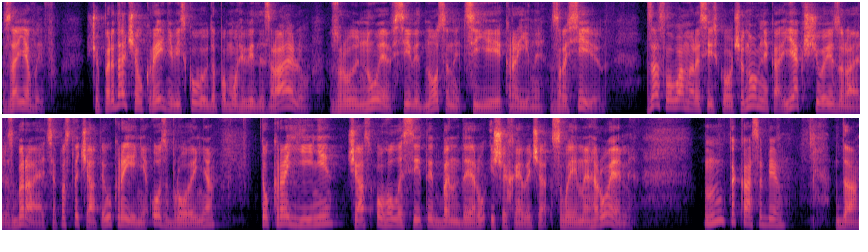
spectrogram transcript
заявив, що передача Україні військової допомоги від Ізраїлю зруйнує всі відносини цієї країни з Росією. За словами російського чиновника, якщо Ізраїль збирається постачати Україні озброєння, то країні час оголосити Бендеру і Шехевича своїми героями. Ну, така собі да,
